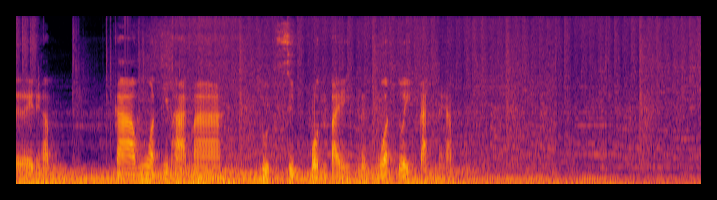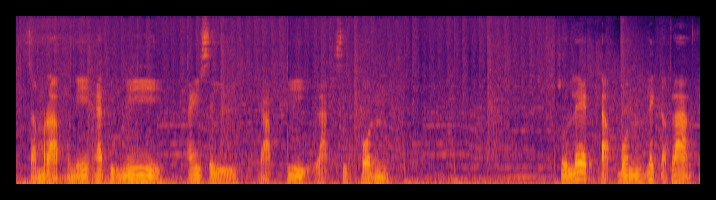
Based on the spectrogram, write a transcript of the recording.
เลยนะครับ 9 งวดที่ผ่านมาหลุด 10 บนไป 1 งวดด้วยกันนะครับสำหรับวันนี้แอดพิมมี่ให้ 4 ดับที่หลัก 10 บน ส่วนเลขดับบนเลขดับล่างแอ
